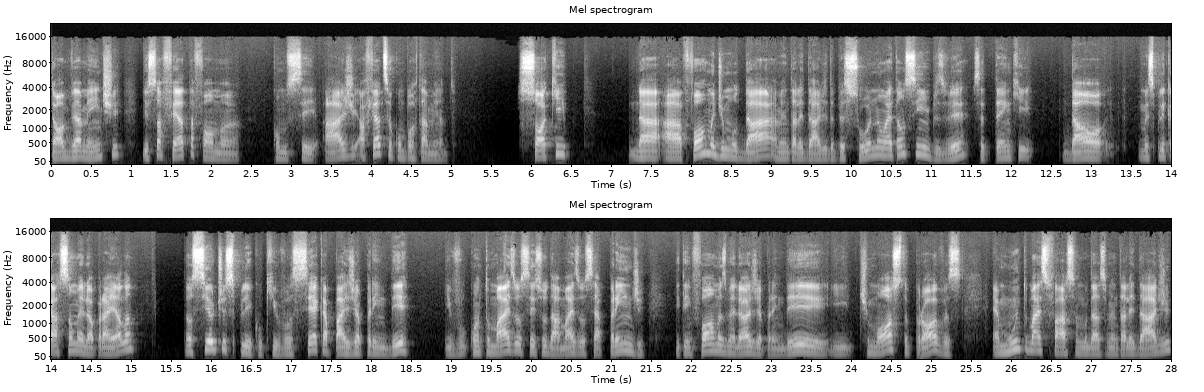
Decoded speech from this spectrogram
Então, obviamente, isso afeta a forma como você age, afeta seu comportamento. Só que na, a forma de mudar a mentalidade da pessoa não é tão simples, vê? Você tem que dar uma explicação melhor para ela. Então, se eu te explico que você é capaz de aprender, e quanto mais você estudar, mais você aprende, e tem formas melhores de aprender, e te mostro provas, é muito mais fácil mudar essa mentalidade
